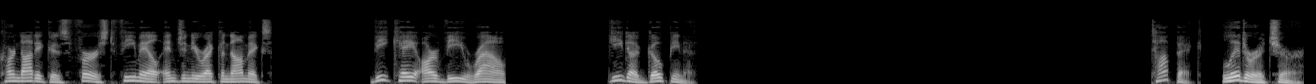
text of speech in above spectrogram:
Karnataka's first female engineer economics VKRV Rao Gita Gopinath Topic: Literature.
